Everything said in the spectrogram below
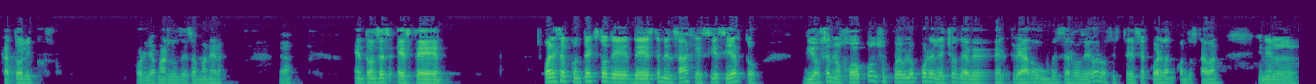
católicos, por llamarlos de esa manera. Entonces, este, ¿cuál es el contexto de, de este mensaje? Sí es cierto, Dios se enojó con su pueblo por el hecho de haber creado un becerro de oro. Si ustedes se acuerdan cuando estaban en el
